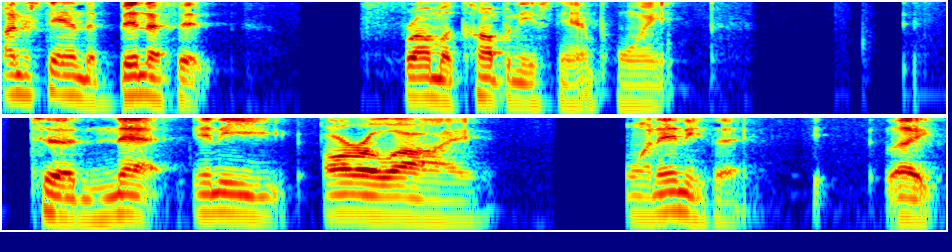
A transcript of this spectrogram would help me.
understand the benefit from a company standpoint to net any ROI on anything. Like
